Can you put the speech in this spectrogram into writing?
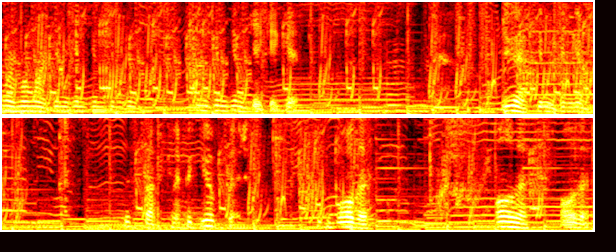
More, more, more. Gimme, gimme, gimme, gimme, gimme. Gimme, gimme, gimme. Get, get, get. You guys, gimme, gimme, gimme. This stuff. Can I pick you up? Good. Pick up all this. All of this. All of it.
